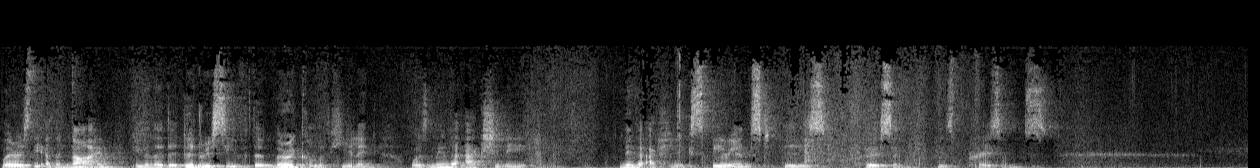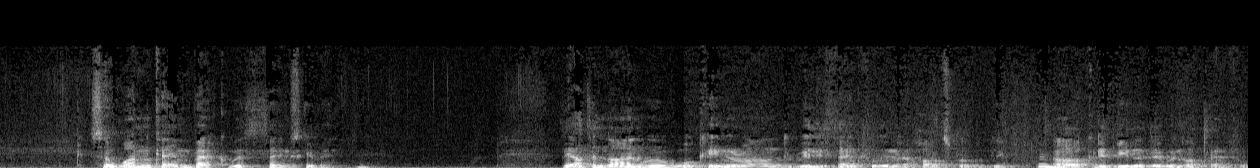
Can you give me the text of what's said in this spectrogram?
Whereas the other nine, even though they did receive the miracle of healing, was never actually never actually experienced his person, his presence. So one came back with thanksgiving. The other nine were walking around really thankful in their hearts, probably. How could it be that they were not thankful?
